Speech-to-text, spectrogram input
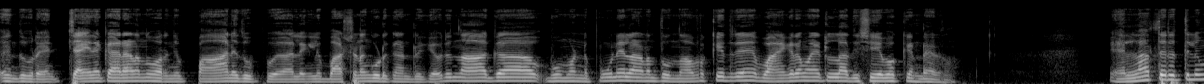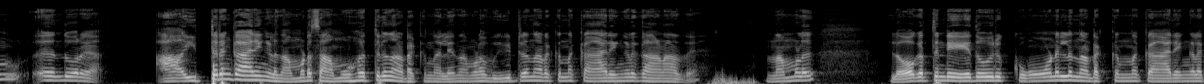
എന്താ പറയുക ചൈനക്കാരാണെന്ന് പറഞ്ഞ് പാന് തുപ്പുക അല്ലെങ്കിൽ ഭക്ഷണം കൊടുക്കാണ്ടിരിക്കുക. ഒരു നാഗ വുമണ് പൂനെയിലാണെന്ന് തോന്നുന്നു. അവർക്കെതിരെ ഭയങ്കരമായിട്ടുള്ള അധിക്ഷേപമൊക്കെ ഉണ്ടായിരുന്നു. എല്ലാ തരത്തിലും എന്താ പറയുക ആ ഇത്തരം കാര്യങ്ങൾ നമ്മുടെ സമൂഹത്തിൽ നടക്കുന്ന അല്ലെങ്കിൽ നമ്മുടെ വീട്ടിൽ നടക്കുന്ന കാര്യങ്ങൾ കാണാതെ നമ്മൾ ലോകത്തിന്റെ ഏതോ ഒരു കോണിൽ നടക്കുന്ന കാര്യങ്ങളെ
